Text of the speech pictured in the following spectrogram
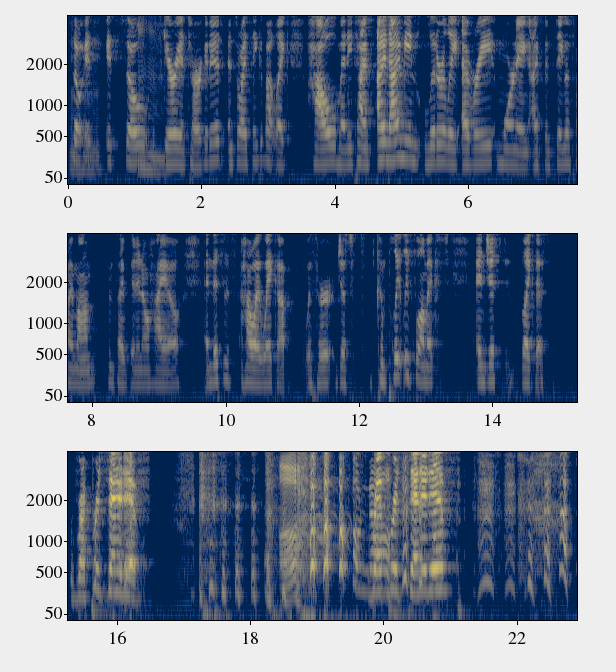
so. Mm-hmm. It's it's so scary and targeted. And so I think about like how many times, and I mean literally every morning. I've been staying with my mom since I've been in Ohio, and this is how I wake up with her, just completely flummoxed and just like this, representative, oh, no. representative.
